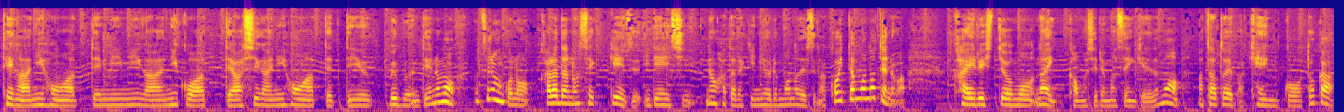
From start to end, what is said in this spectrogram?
手が2本あって耳が2個あって足が2本あってっていう部分っていうのももちろんこの体の設計図遺伝子の働きによるものですがこういったものっていうのは変える必要もないかもしれませんけれども、まあ、例えば健康とか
